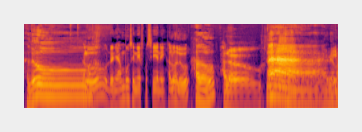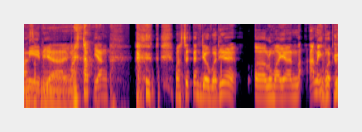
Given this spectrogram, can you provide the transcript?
Halo. Halo, udah nyambung sih nih mestinya nih. Halo, halo. Halo. Halo. Nah, udah ini masuk dia nih. Mas yang Mas Cot yang jawabannya eh, lumayan aneh buat gue.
